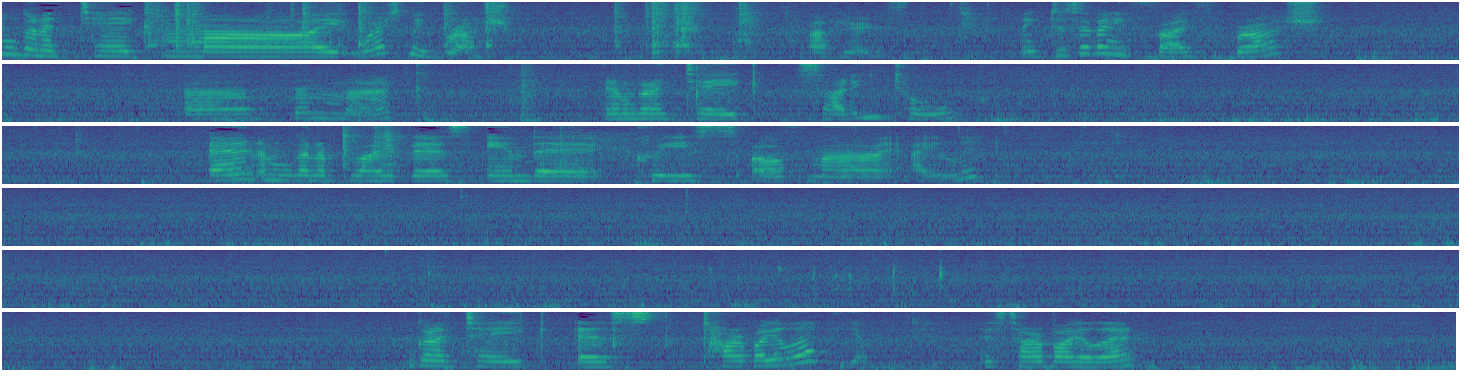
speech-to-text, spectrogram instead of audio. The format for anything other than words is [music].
I'm gonna take my where's my brush? Oh here it is. My 275 brush? Uh, from MAC. And I'm gonna take satin taupe and I'm gonna apply this in the crease of my eyelid I'm gonna take a star violet, yeah, a star violet,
